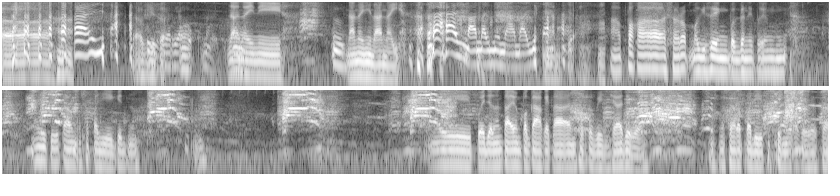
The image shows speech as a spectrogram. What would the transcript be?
Ah, tawag dito. Nanay ni nanay ni nanay. Ay, nanay ni nanay. Napakasarap magising pag ganito yung nakikita mo sa paligid, no? May pwede lang tayong pagkakitaan sa probinsya, di ba? Mas masarap pa dito tingnan kaysa sa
